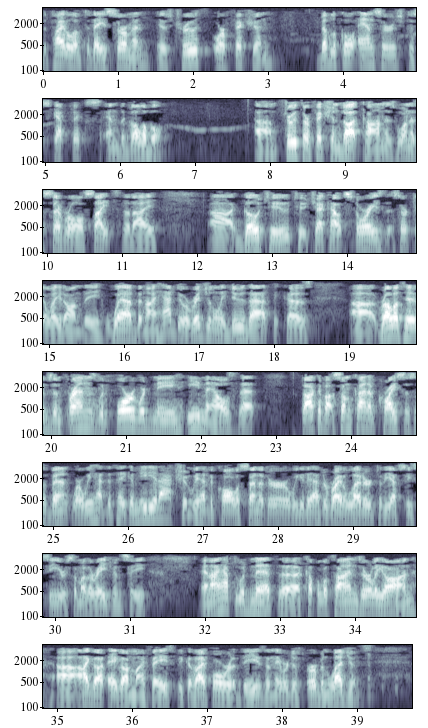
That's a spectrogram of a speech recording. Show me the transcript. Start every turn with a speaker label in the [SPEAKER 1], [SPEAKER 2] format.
[SPEAKER 1] The title of today's sermon is Truth or Fiction Biblical Answers to Skeptics and the Gullible. Um, TruthOrFiction.com is one of several sites that I uh, go to to check out stories that circulate on the web, and I had to originally do that because uh, relatives and friends would forward me emails that talked about some kind of crisis event where we had to take immediate action. We had to call a senator or we had to write a letter to the FCC or some other agency. And I have to admit, uh, a couple of times early on, uh, I got egg on my face because I forwarded these and they were just urban legends.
